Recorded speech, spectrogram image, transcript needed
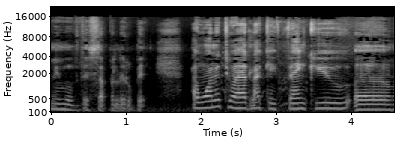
let me move this up a little bit. I wanted to add like a thank you uh,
